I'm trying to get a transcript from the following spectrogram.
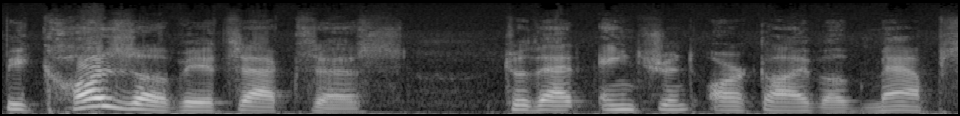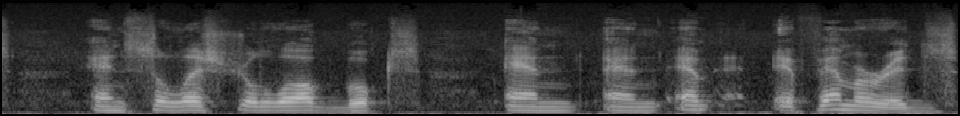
because of its access to that ancient archive of maps and celestial logbooks and and em- ephemerids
